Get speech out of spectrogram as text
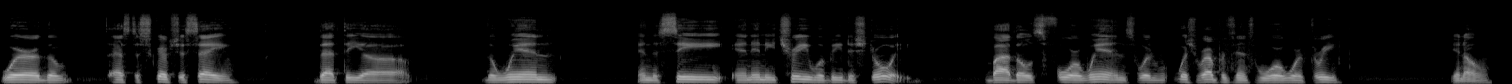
where the as the scriptures say that the uh, the wind and the sea and any tree will be destroyed by those four winds, which represents World War Three. You know,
